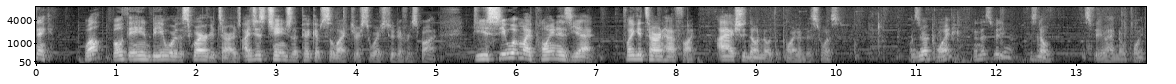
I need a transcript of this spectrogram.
Think? Well, both A and B were the square guitars. I just changed the pickup selector switch to a different spot. Do you see what my point is yet? Play guitar and have fun. I actually don't know what the point of this was. Was there a point in this video? There's no, this video had no point.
